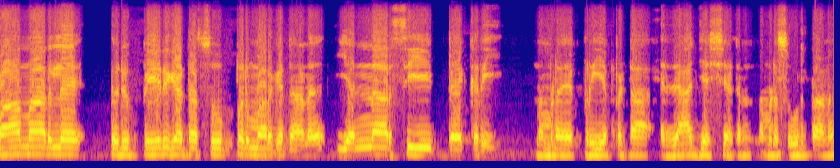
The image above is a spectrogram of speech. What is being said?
മാന്നാറിലെ ഒരു പേര് കേട്ട സൂപ്പർ ആണ് എൻ ആർ സി ബേക്കറി നമ്മുടെ പ്രിയപ്പെട്ട രാജേഷ് ചേട്ടൻ നമ്മുടെ സുഹൃത്താണ്.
